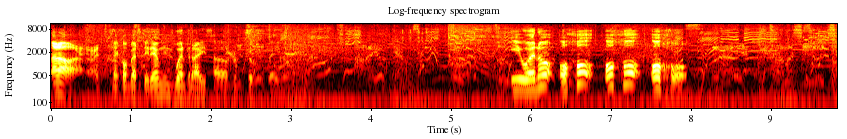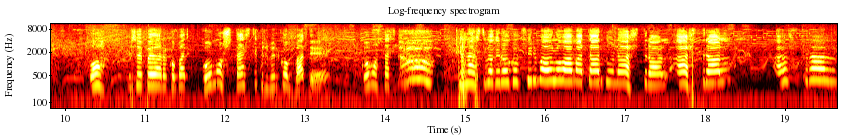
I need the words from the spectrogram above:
No, me convertiré en un buen realizador, no os preocupéis. Y bueno, ojo, ojo, ojo. ¡Oh! Eso puede dar combate. ¿Cómo está este primer combate, eh? ¿Cómo está este... ¡Oh! ¡Qué lástima que no ha confirmado! ¡Lo va a matar de un Astral! ¡Astral! ¡Astral!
